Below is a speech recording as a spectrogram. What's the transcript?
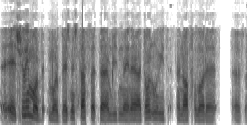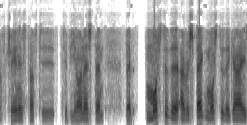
it's really more more business stuff that, that I'm reading right now. I don't read an awful lot of, of, of training stuff to to be honest. And but most of the I respect most of the guys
